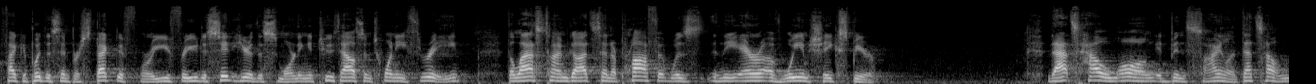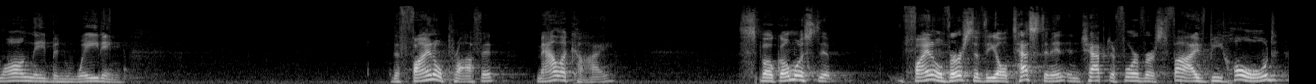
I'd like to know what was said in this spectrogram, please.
if I could put this in perspective for you, for you to sit here this morning in 2023, the last time God sent a prophet was in the era of William Shakespeare. That's how long it'd been silent. That's how long they'd been waiting. The final prophet, Malachi, spoke almost the final verse of the Old Testament in chapter 4, verse 5 Behold,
